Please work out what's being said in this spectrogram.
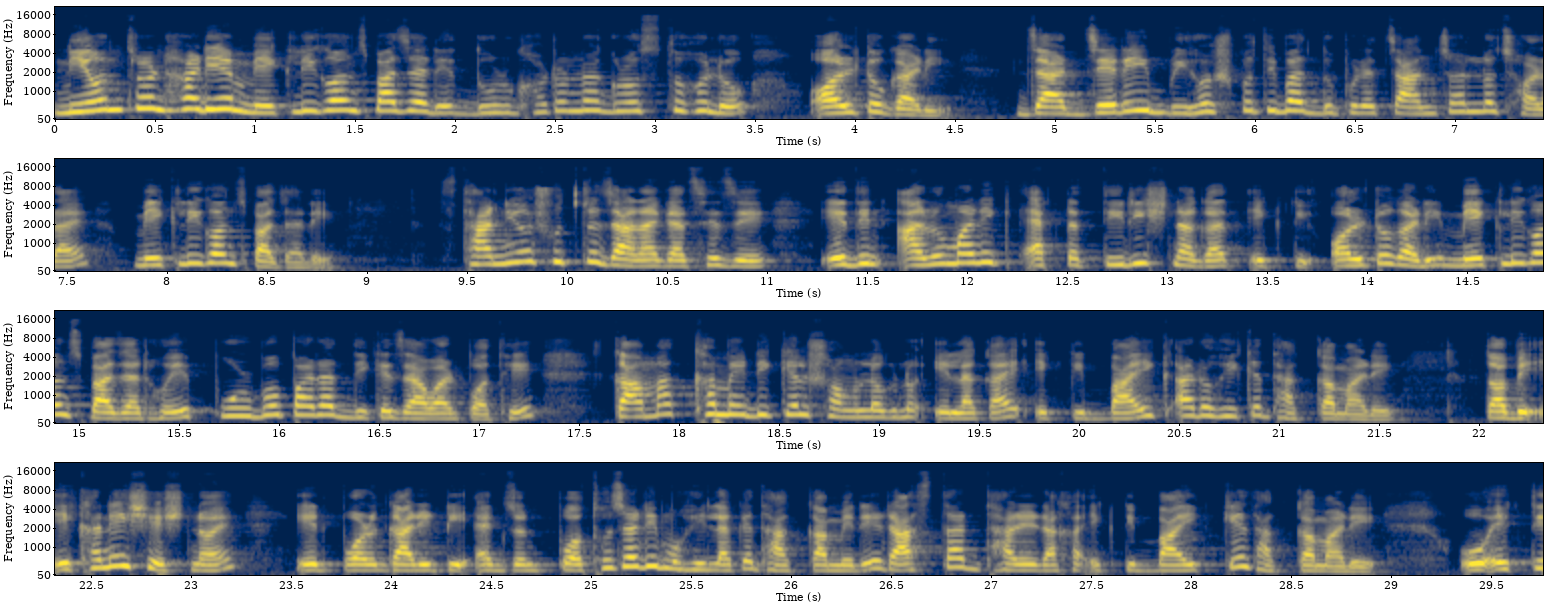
নিয়ন্ত্রণ হারিয়ে মেকলিগঞ্জ বাজারে দুর্ঘটনাগ্রস্ত হল অল্টো গাড়ি, যার জেরেই বৃহস্পতিবার দুপুরে চাঞ্চল্য ছড়ায় মেকলিগঞ্জ বাজারে। স্থানীয় সূত্রে জানা গেছে যে, এদিন আনুমানিক একটা তিরিশ নাগাদ একটি অল্টো গাড়ি মেকলিগঞ্জ বাজার হয়ে পূর্বপাড়ার দিকে যাওয়ার পথে কামাখ্যা মেডিকেল সংলগ্ন এলাকায় একটি বাইক আরোহীকে ধাক্কা মারে। তবে এখানেই শেষ নয়, এরপর গাড়িটি একজন পথচারী মহিলাকে ধাক্কা মেরে রাস্তার ধারে রাখা একটি বাইককে ধাক্কা মারে ও একটি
